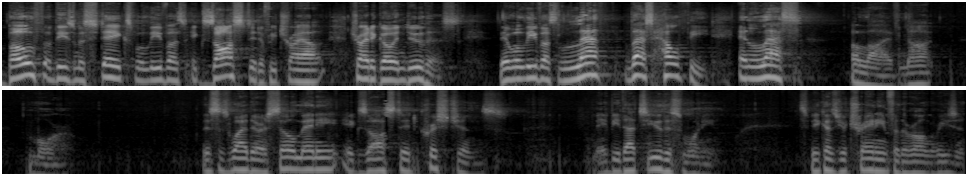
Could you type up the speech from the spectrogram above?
Both of these mistakes will leave us exhausted if we try out try to go and do this. They will leave us less, less healthy and less alive, not more. This is why there are so many exhausted Christians. Maybe that's you this morning. It's because you're training for the wrong reason.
